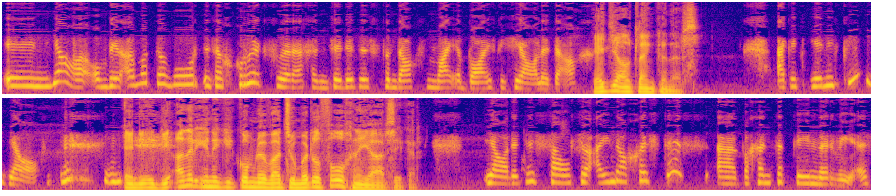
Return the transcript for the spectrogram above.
En ja, om weer ouma te word is 'n groot voorreg en so dit is vandag vir my 'n baie spesiale dag. Het jy al klein kinders? Ek het enetjie, ja. En die, die ander enetjie kom nou wat so middel volgende jaar seker. Ja, dit is sal so einde Augustus, uh, begin September wees.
